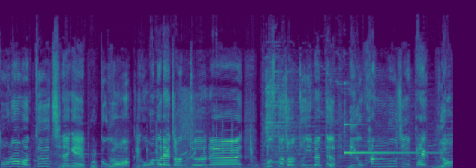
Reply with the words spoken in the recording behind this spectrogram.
토너먼트 진행해 볼 거고요. 그리고 오늘의 전투는 부스터 전투 이벤트 미국 황무지 팩 무려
